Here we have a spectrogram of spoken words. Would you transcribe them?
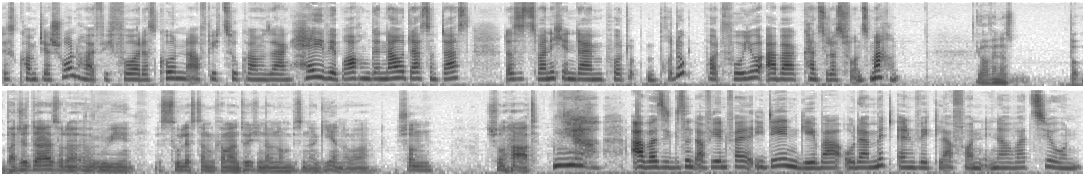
es, kommt ja schon häufig vor, dass Kunden auf dich zukommen und sagen, hey, wir brauchen genau das und das. Das ist zwar nicht in deinem Pro Produktportfolio, aber kannst du das für uns machen? Ja, wenn das Budget da ist oder irgendwie es zulässt, dann kann man natürlich noch ein bisschen agieren, aber schon, schon hart. Ja, aber sie sind auf jeden Fall Ideengeber oder Mitentwickler von Innovationen.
